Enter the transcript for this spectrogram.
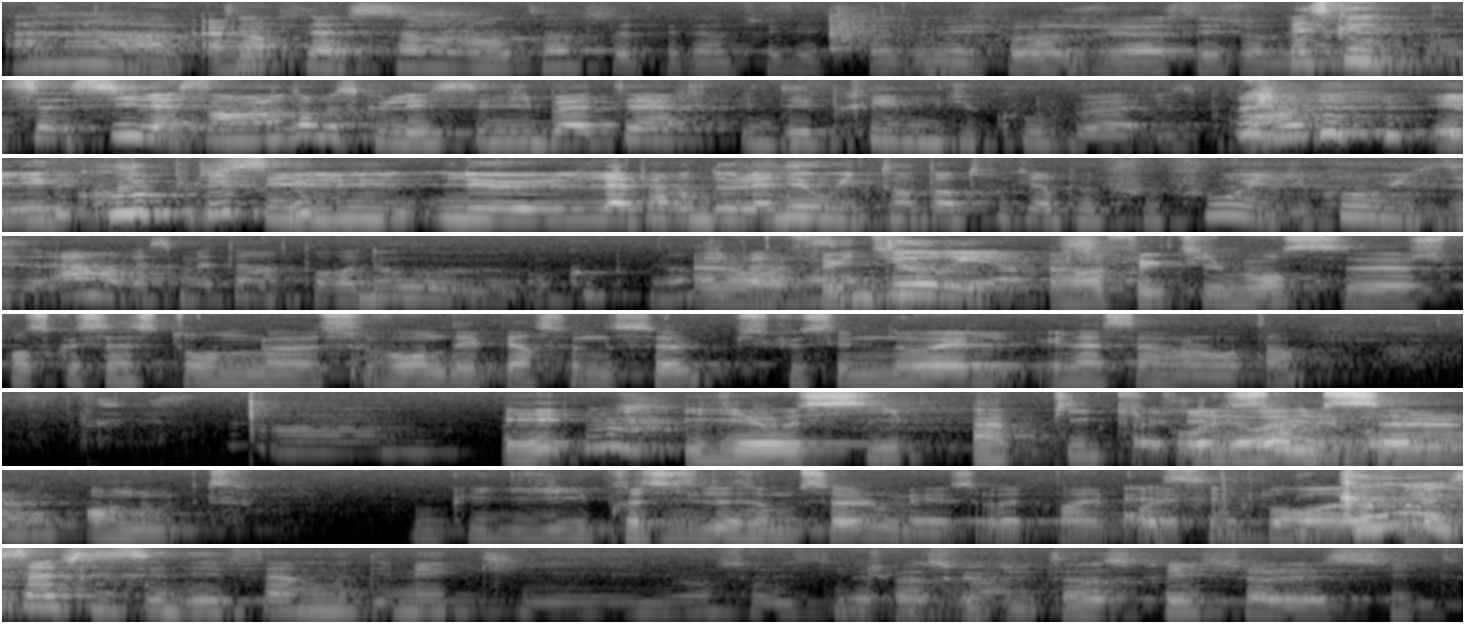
Ah, peut-être la Saint-Valentin, ça peut être un truc explosé, mais je pense que je vais rester sur Parce que si la Saint-Valentin, parce que les célibataires ils dépriment, du coup bah, ils se branlent. et les couples, c'est le- le- la période de l'année où ils tentent un truc un peu foufou et du coup ils se disent Ah, on va se mettre un porno euh, en couple. Non, je sais Alors, pas, c'est une effectivement- théorie. Hein. Alors effectivement, ça- je pense que ça se tourne souvent des personnes seules, puisque c'est Noël et la Saint-Valentin. Oh. Et il y a aussi un pic Ouais, pour les hommes seuls en août. Donc il, dit- il précise les hommes seuls, mais ça va être pareil pour Eh, les femmes. pour, euh, Comment ils savent si c'est des femmes ou des mecs qui vont sur le site Mais parce que tu t'inscris sur les sites.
